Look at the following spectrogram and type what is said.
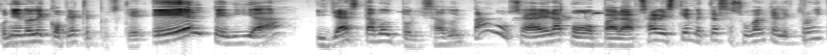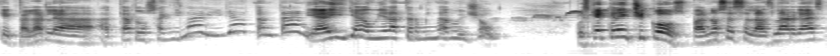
poniéndole copia que, pues, que él pedía y ya estaba autorizado el pago. O sea, era como para, ¿sabes qué? Meterse a su banca electrónica y pagarle a, Carlos Aguilar y ya, tan tan. Y ahí ya hubiera terminado el show. Pues, ¿qué creen, chicos? Para no hacerse las largas,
